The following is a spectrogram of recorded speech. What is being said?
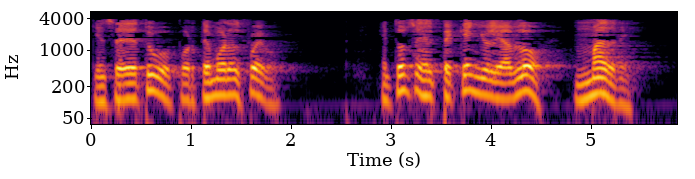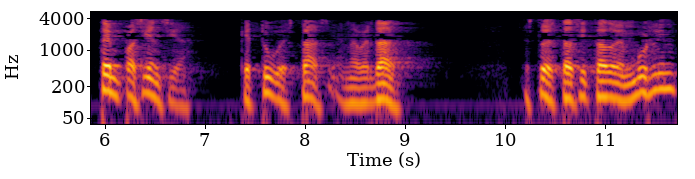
quien se detuvo por temor al fuego. Entonces el pequeño le habló, Madre, ten paciencia, que tú estás en la verdad. Esto está citado en Muslim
